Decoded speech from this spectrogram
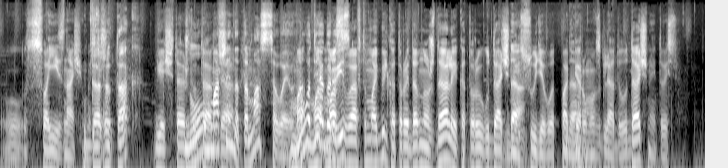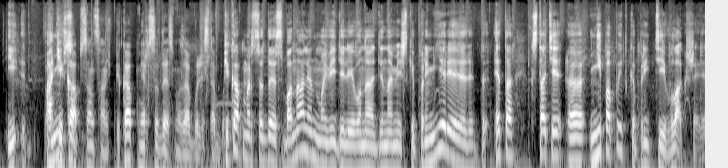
э, своей значимости. Даже так? Я считаю, что Ну, так, да. машина-то массовая. Ма- ну, вот я ма- говорю, массовый автомобиль, который давно ждали, который удачный, Да. судя вот по Да. первому взгляду, удачный. То есть и- а они пикап, все- Сан Саныч, пикап Мерседес мы забыли с тобой. Пикап Mercedes банален, мы видели его на динамической премьере. Это, кстати, э, не попытка прийти в luxury.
